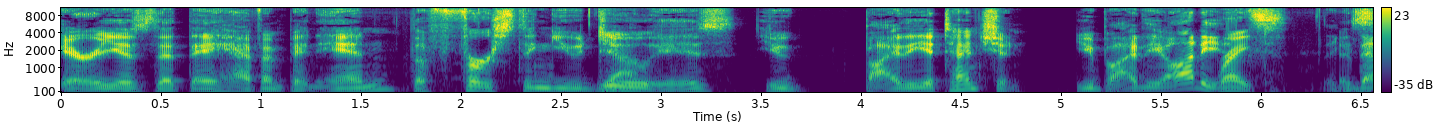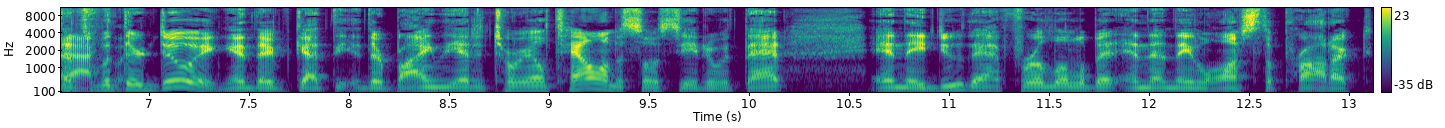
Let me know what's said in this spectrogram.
areas that they haven't been in, the first thing you do Yeah. is you buy the attention. You buy the audience. Right. And That's what they're doing. And they've got the they're buying the editorial talent associated with that. And they do that for a little bit and then they launch the product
